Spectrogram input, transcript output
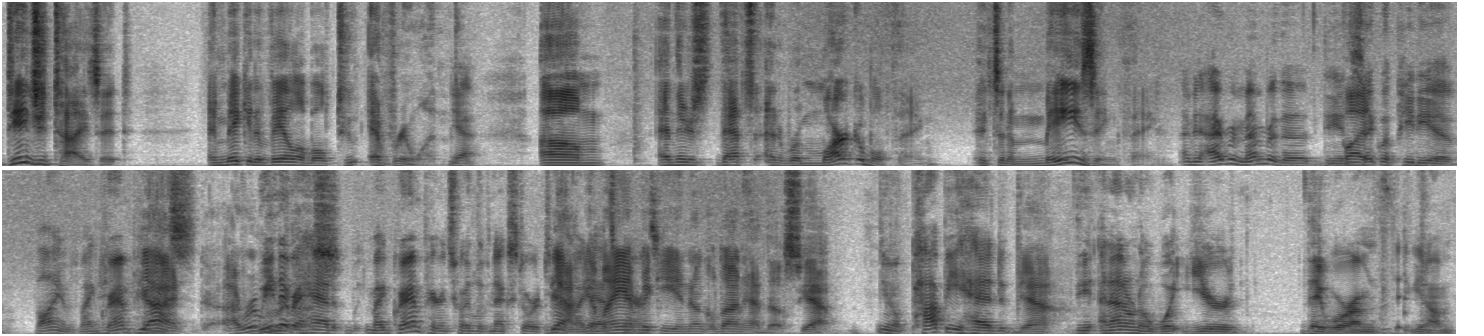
digitize it, and make it available to everyone? yeah. Um, and there's that's a remarkable thing. It's an amazing thing. I mean, I remember the the But- encyclopedia volumes. My grandparents. Yeah, I remember We never those. had my grandparents who I lived next door to. Yeah, my yeah. My aunt parents, Mickey and Uncle Don had those. Yeah, You know, Poppy had. Yeah. The, and I don't know what year they were. I'm. You know, I'm,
